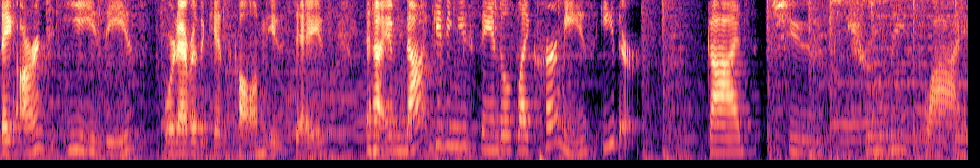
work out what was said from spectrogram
they aren't Yeezys, whatever the kids call them these days, and I am not giving you sandals like Hermes either. God's shoes truly fly.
